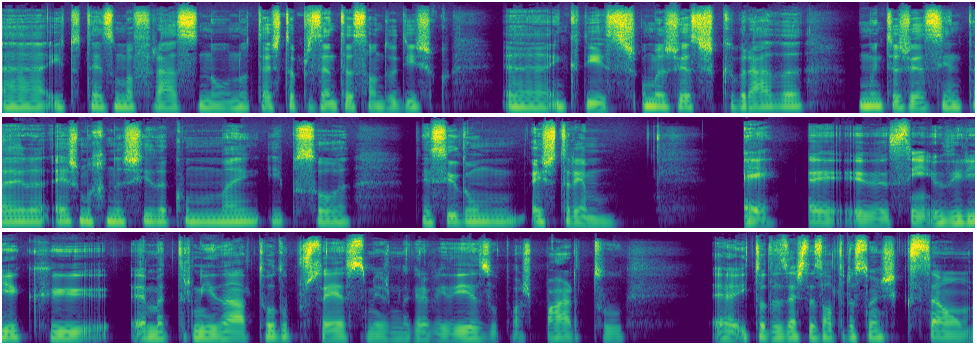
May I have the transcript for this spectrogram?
uh, e tu tens uma frase no, no texto de apresentação do disco uh, em que dizes: Umas vezes quebrada, muitas vezes inteira, és-me renascida como mãe e pessoa. Tem sido um extremo. É, é, é, sim, eu diria que a maternidade, todo o processo mesmo da gravidez, o pós-parto uh, e todas estas alterações que são.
